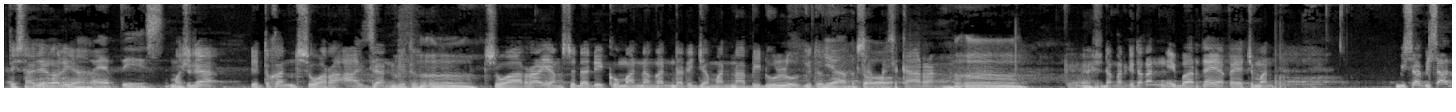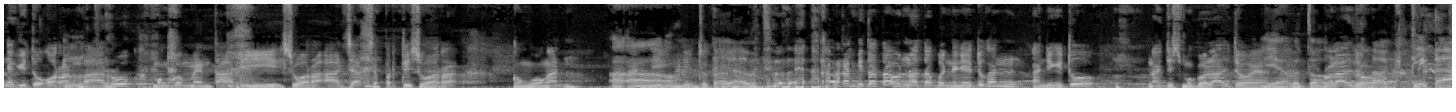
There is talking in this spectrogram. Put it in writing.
etis aja kali ya. Nggak etis. Maksudnya itu kan suara azan gitu. Hmm. Suara yang sudah dikumandangkan dari zaman Nabi dulu gitu. Iya, betul. Sampai sekarang. Eh, Sedangkan kita kan ibaratnya ya kayak cuman bisa-bisanya gitu orang baru mengkomentari suara azan seperti suara gonggongan Ah. anjing gitu kan. Iya betul. Karena kan kita tahu notabene itu kan anjing itu najis mugolajo ya. Iya betul. Mugolajo. Ah, klik ah,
